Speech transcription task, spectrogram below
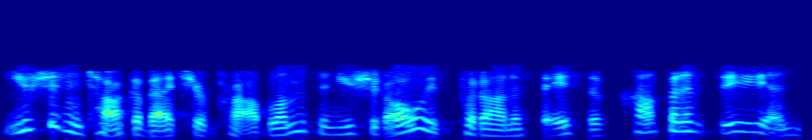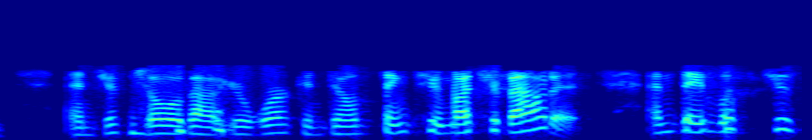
you shouldn't talk about your problems, and you should always put on a face of competency and and just go about your work and don't think too much about it." And they look just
